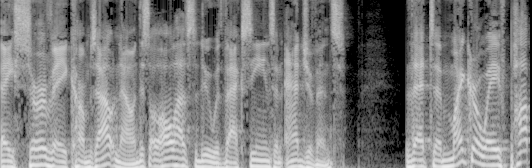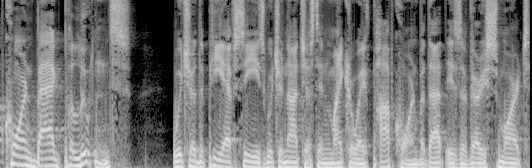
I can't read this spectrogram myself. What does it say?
a survey comes out now, and this all has to do with vaccines and adjuvants. That uh, microwave popcorn bag pollutants, which are the PFCs, which are not just in microwave popcorn, but that is a very smart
